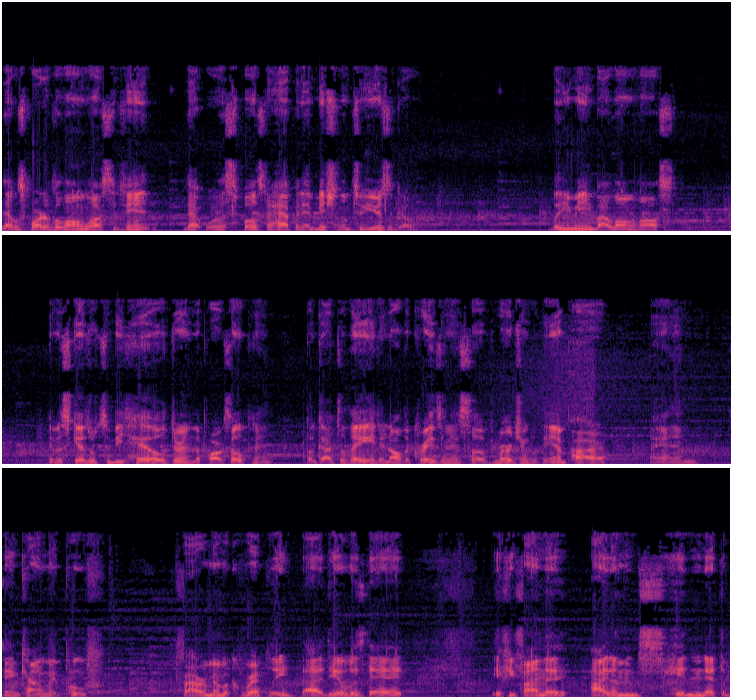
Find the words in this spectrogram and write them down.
that was part of a long lost event that was supposed to happen at Mishelam two years ago. What do you mean by long lost? It was scheduled to be held during the park's opening, but got delayed in all the craziness of merging with the Empire, and then kind of went poof. If I remember correctly, the idea was that if you find the items hidden at the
